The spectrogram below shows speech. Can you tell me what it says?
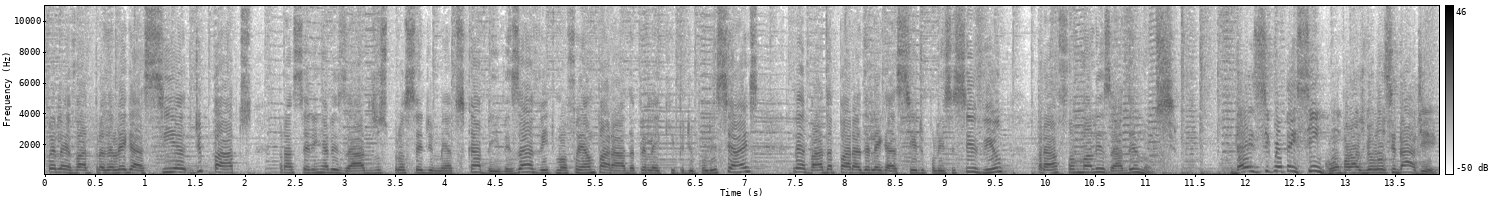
foi levado para a delegacia de Patos para serem realizados os procedimentos cabíveis. A vítima foi amparada pela equipe de policiais, levada para a delegacia de polícia civil para formalizar a denúncia. 10h55, vamos falar de velocidade.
